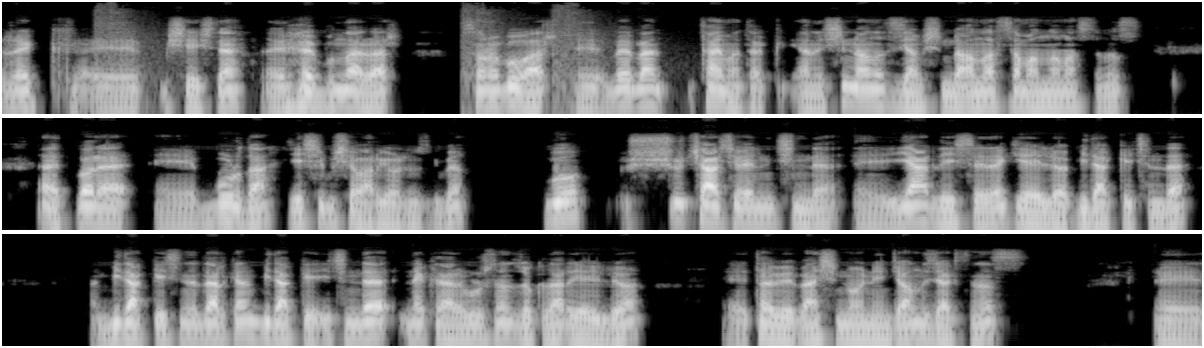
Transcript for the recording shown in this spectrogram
rec e, bir şey işte. E, bunlar var. Sonra bu var. E, ve ben time attack. Yani şimdi anlatacağım. Şimdi anlatsam anlamazsınız. Evet, böyle e, burada yeşil bir şey var gördüğünüz gibi. Bu şu çerçevenin içinde e, yer değiştirerek yayılıyor bir dakika içinde. Yani bir dakika içinde derken bir dakika içinde ne kadar vurursanız o kadar yayılıyor. E, tabii ben şimdi oynayınca anlayacaksınız. E,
